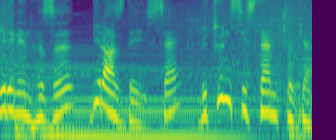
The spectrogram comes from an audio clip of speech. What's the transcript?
Birinin hızı biraz değişse bütün sistem çöker.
